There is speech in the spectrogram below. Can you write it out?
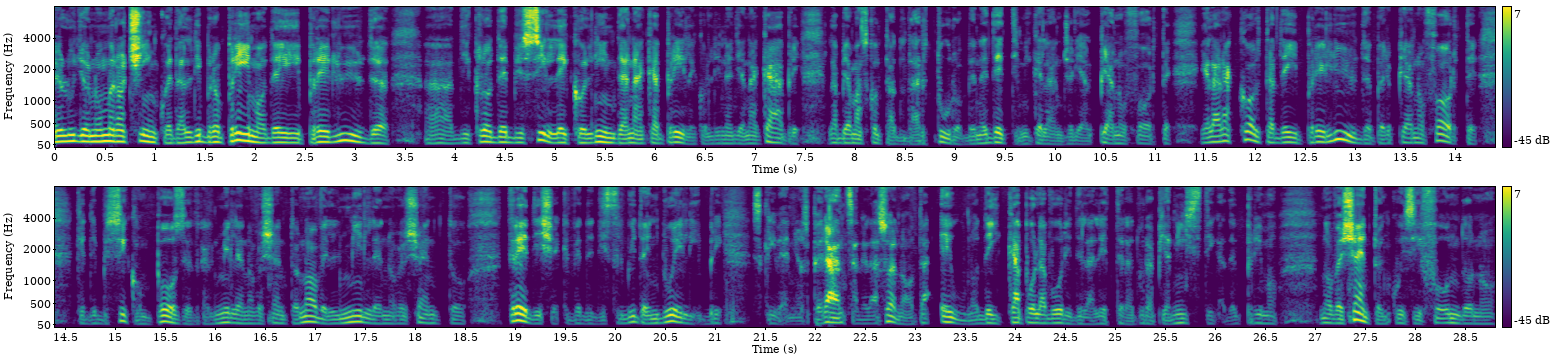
Preludio numero 5 dal libro primo dei Prelude uh, di Claude Debussy, Le colline d'Anacapri, le colline di Anacapri, l'abbiamo ascoltato da Arturo Benedetti Michelangeli al pianoforte e la raccolta dei Prelude per pianoforte che Debussy compose tra il 1909 e il 1913 e che venne distribuita in due libri, scrive Ennio Speranza nella sua nota, è uno dei capolavori della letteratura pianistica del primo Novecento in cui si fondono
